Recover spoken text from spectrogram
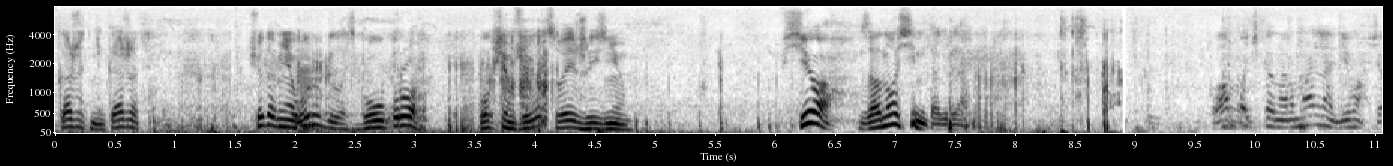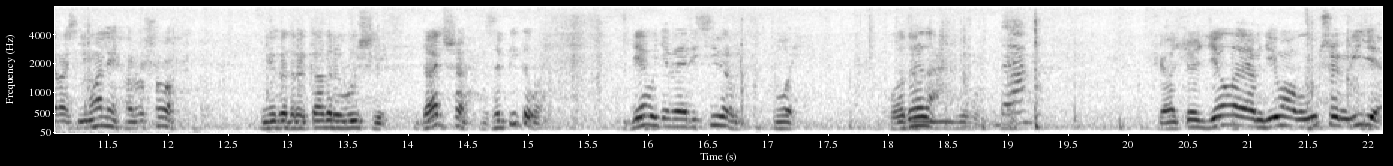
Кажет, не кажет. Что-то у меня вырубилось. GoPro. В общем, живет своей жизнью. Все, заносим тогда. Лампочка нормальная, Дима. Вчера снимали, хорошо. Некоторые кадры вышли. Дальше запитывай. Где у тебя ресивер твой? Вот это? Да. Сейчас все сделаем, Дима, в лучшем виде.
